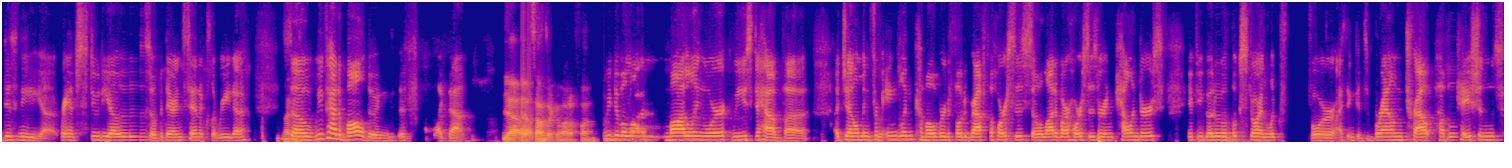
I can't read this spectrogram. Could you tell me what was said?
Disney uh, Ranch Studios over there in Santa Clarita. Nice. So we've had a ball doing this like that. Yeah, that sounds like a lot of fun. We do a lot of modeling work. We used to have uh, a gentleman from England come over to photograph the horses. So a lot of our horses are in calendars. If you go to a bookstore and look for, I think it's Brown Trout Publications,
